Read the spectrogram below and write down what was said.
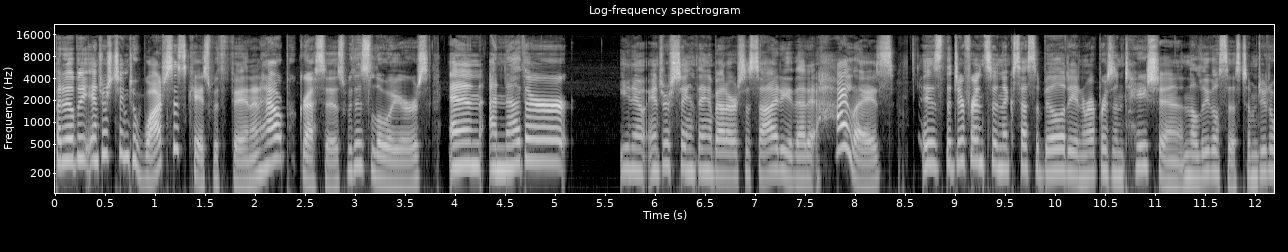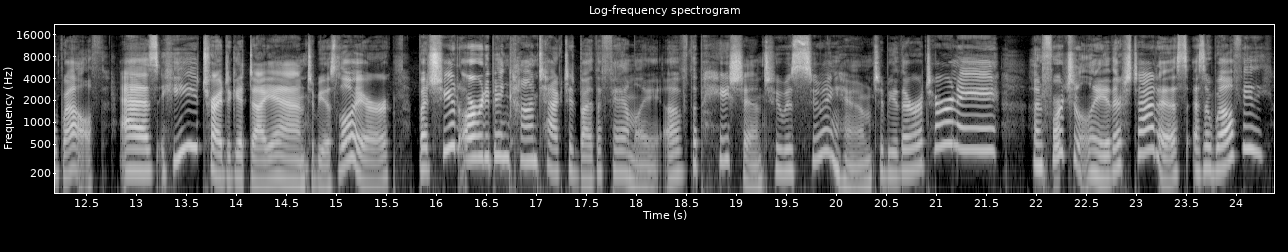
But it'll be interesting to watch this case with Finn and how it progresses with his lawyers. And another you know, interesting thing about our society that it highlights is the difference in accessibility and representation in the legal system due to wealth. As he tried to get Diane to be his lawyer, but she had already been contacted by the family of the patient who was suing him to be their attorney. Unfortunately, their status as a wealthy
